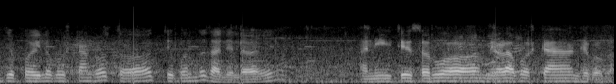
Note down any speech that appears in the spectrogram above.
जे पहिलं बस स्टँड होतं ते बंद झालेलं आहे. आणि इथे सर्व मेळा बस स्टँड हे बघा.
